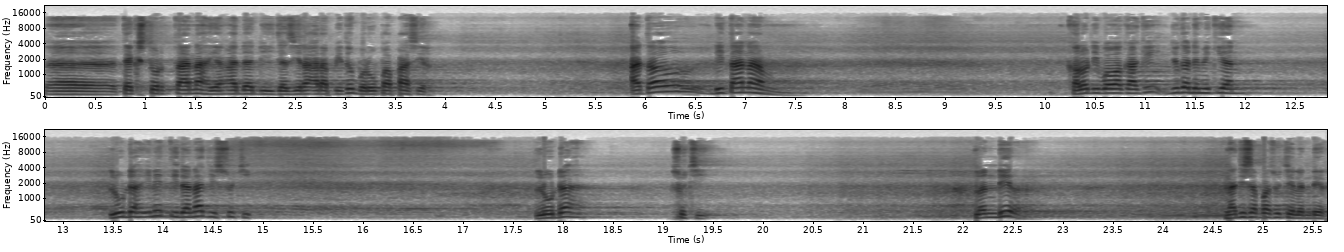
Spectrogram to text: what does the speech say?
e, tekstur tanah yang ada di Jazirah Arab itu berupa pasir. Atau ditanam. Kalau di bawah kaki juga demikian. Ludah ini tidak najis suci. Ludah suci. Lendir. Najis apa suci lendir?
